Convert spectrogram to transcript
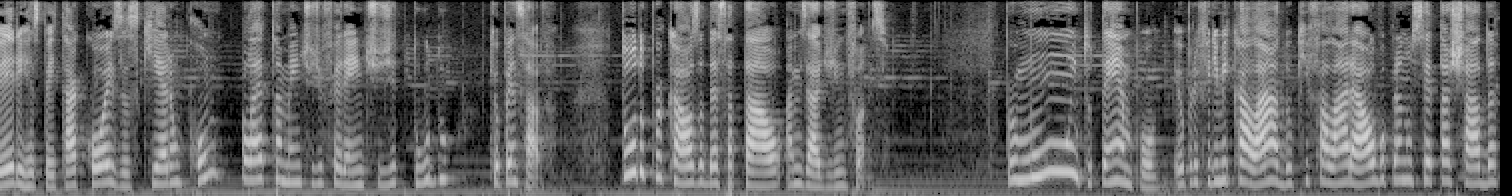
e respeitar coisas que eram completamente diferentes de tudo que eu pensava. Tudo por causa dessa tal amizade de infância. Por muito tempo, eu preferi me calar do que falar algo para não ser taxada,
